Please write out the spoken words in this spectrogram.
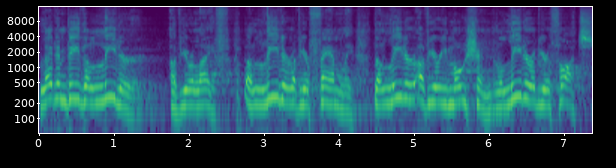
Let him be the leader of your life, the leader of your family, the leader of your emotion, the leader of your thoughts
